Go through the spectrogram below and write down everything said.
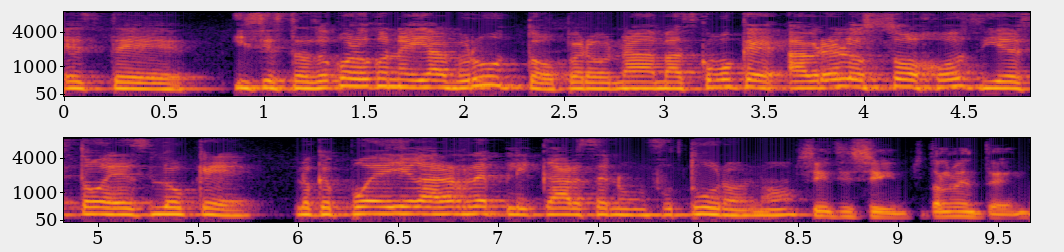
este, y si estás de acuerdo con ella, bruto, pero nada más como que abre los ojos y esto es lo que, lo que puede llegar a replicarse en un futuro, ¿no? Sí, sí, sí, totalmente.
